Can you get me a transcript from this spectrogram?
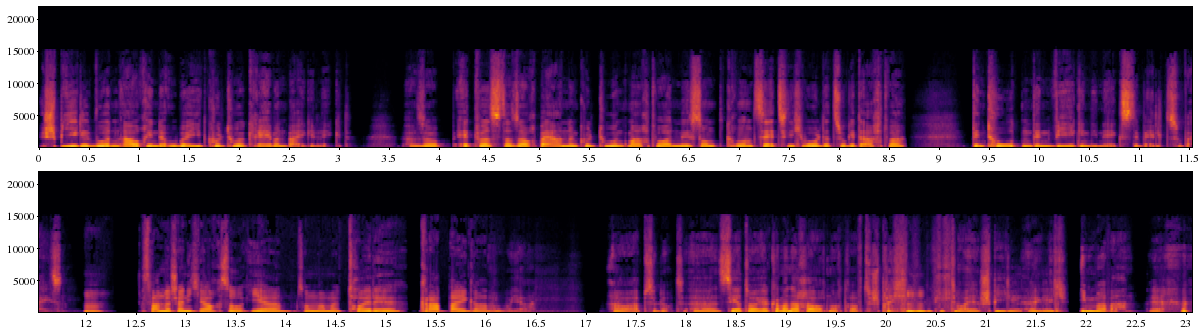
Spiegel wurden auch in der Ubaid-Kultur Gräbern beigelegt. Also etwas, das auch bei anderen Kulturen gemacht worden ist und grundsätzlich wohl dazu gedacht war, den Toten den Weg in die nächste Welt zu weisen. Es waren wahrscheinlich auch so eher, sagen wir mal, teure Grabbeigaben. Oh ja. Oh, absolut. Äh, sehr teuer. Kann man nachher auch noch drauf zu sprechen, Mhm. wie teuer Spiegel eigentlich immer waren. Ja.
